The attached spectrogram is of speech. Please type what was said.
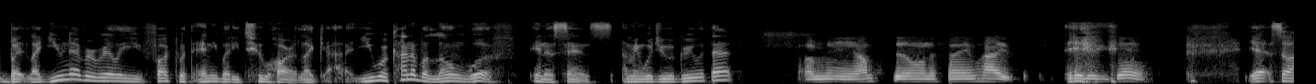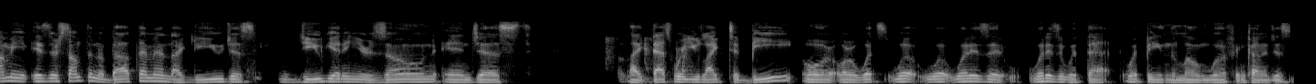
but like you never really fucked with anybody too hard. Like uh, you were kind of a lone wolf in a sense. I mean, would you agree with that? I mean, I'm still on the same height to this day. Yeah, so I mean, is there something about that, man? Like, do you just do you get in your zone and just like that's where you like to be, or or what's what what what is it? What is it with that? With being the lone wolf and kind of just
